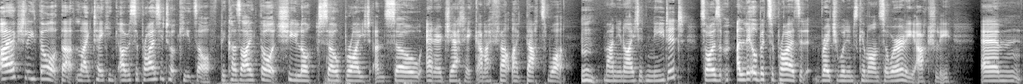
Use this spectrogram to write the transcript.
I actually thought that like taking I was surprised he took Keats off because I thought she looked so bright and so energetic and I felt like that's what mm. Man United needed. So I was a little bit surprised that Rachel Williams came on so early actually. Um,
